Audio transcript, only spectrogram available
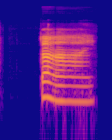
Bye!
